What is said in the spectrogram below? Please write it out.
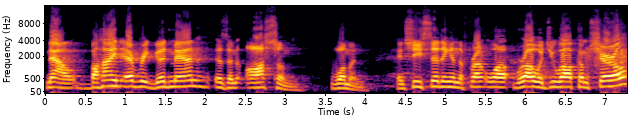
Now, behind every good man is an awesome woman and she's sitting in the front row. Would you welcome Cheryl?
